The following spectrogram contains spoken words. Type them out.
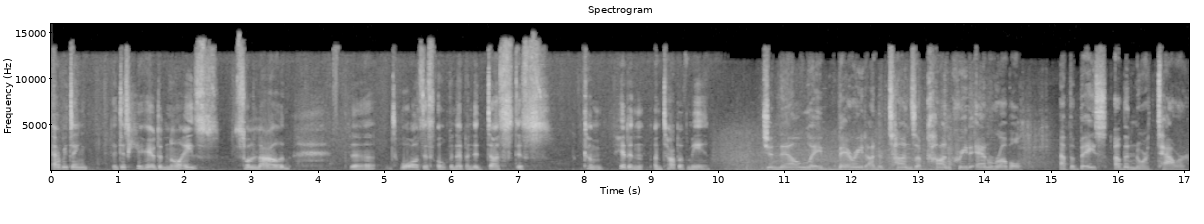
everything. I just hear the noise so loud. The, the walls just open up and the dust just come hidden on top of me. Janelle lay buried under tons of concrete and rubble at the base of the North Tower.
